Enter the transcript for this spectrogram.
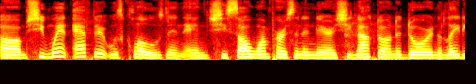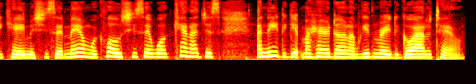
um, she went after it was closed, and, and she saw one person in there, and she knocked on the door, and the lady came, and she said, "Ma'am, we're closed." She said, "Well, can I just? I need to get my hair done. I'm getting ready to go out of town."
